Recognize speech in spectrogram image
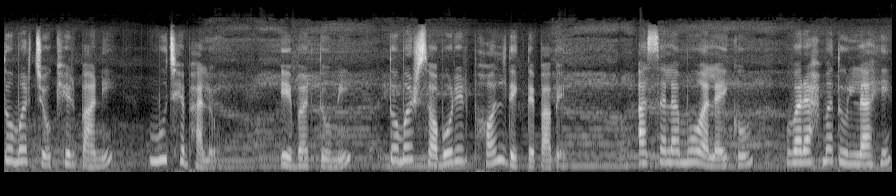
তোমার চোখের পানি মুছে ভালো এবার তুমি তোমার সবরের ফল দেখতে পাবে। আসসালামু আলাইকুম ওয়ারাহমাতুল্লাহি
